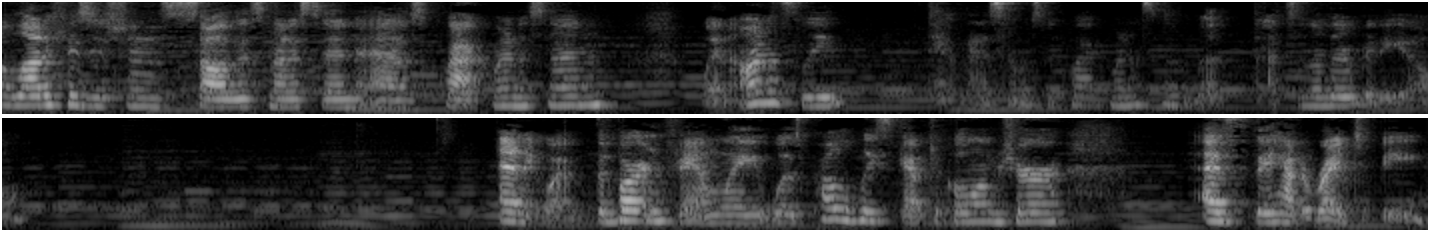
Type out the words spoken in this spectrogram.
a lot of physicians saw this medicine as quack medicine, when honestly, their medicine was the quack medicine, but that's another video. Anyway, the Barton family was probably skeptical, I'm sure, as they had a right to be.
